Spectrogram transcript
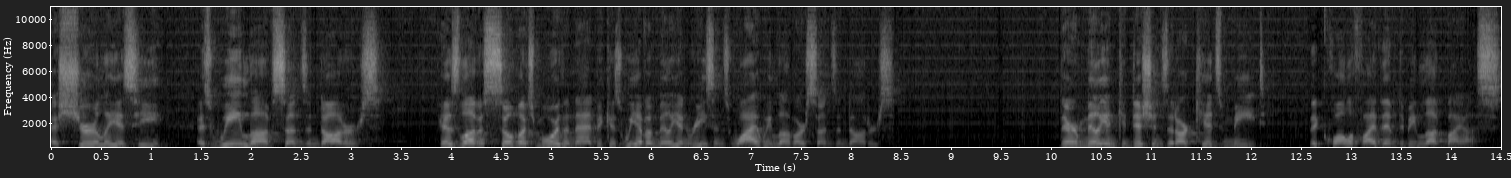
As surely as He as we love sons and daughters. His love is so much more than that because we have a million reasons why we love our sons and daughters. There are a million conditions that our kids meet that qualify them to be loved by us.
